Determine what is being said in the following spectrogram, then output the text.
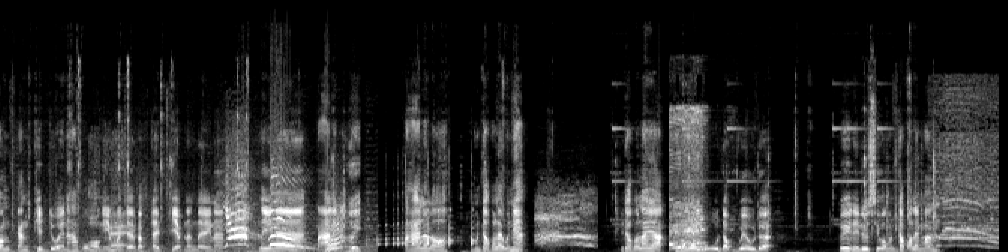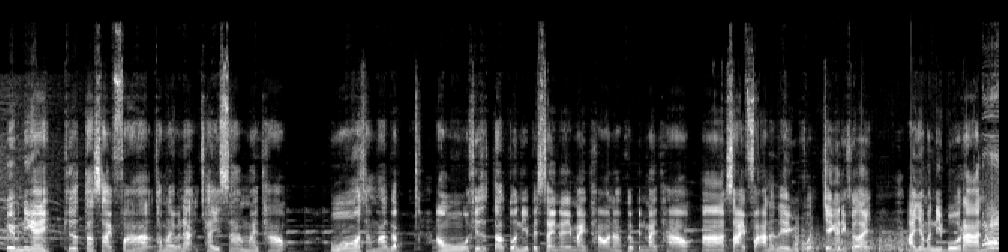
้องกันพิษด้วยนะครับผมโอเคนี่มันจะแบบได้เปรียบนั่นเลยนะ นี่นะตายแล้วนะเฮ้ยตายแล้วเหรอ มันดับอะไรวะเนี่ยพี่ดับอะไรอะ โอ้โหดับเวลด้วย เฮ้ยไหนดูซิว่ามันดับอะไรมั่ง เฮ้ยมันนี่ไงคริสตัลสายฟ้าทำอะไรวะเนี่ยใช้สร้างไม้เท้า โอ้สามารถแบบ เอาคริสตัลตัวนี้ไปใส่ในไม้เท้านะ เพื่อเป็นไม้เท้าอ่าสายฟ้านั่นเองโคตรเจ๋งอันนี้คืออะไรอายมณีโบราณเนาะ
